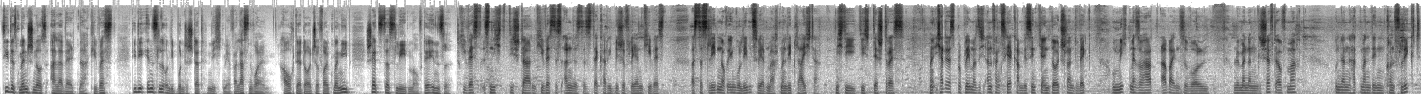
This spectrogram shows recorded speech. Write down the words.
zieht es Menschen aus aller Welt nach Key West, die die Insel und die bunte Stadt nicht mehr verlassen wollen. Auch der deutsche Volkmar Nieb schätzt das Leben auf der Insel. Key West ist nicht die Staaten, Key West ist anders. Das ist der karibische Flair in Key West. Was das Leben auch irgendwo lebenswert macht. Man lebt leichter, nicht die, die, der Stress. Ich hatte das Problem, als ich anfangs herkam. Wir sind ja in Deutschland weg, um nicht mehr so hart arbeiten zu wollen. Und wenn man dann ein Geschäft aufmacht und dann hat man den Konflikt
